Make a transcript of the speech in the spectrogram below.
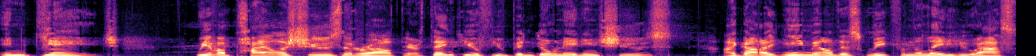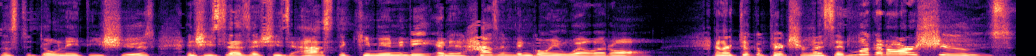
engage. We have a pile of shoes that are out there. Thank you if you've been donating shoes. I got an email this week from the lady who asked us to donate these shoes, and she says that she's asked the community and it hasn't been going well at all. And I took a picture and I said, Look at our shoes.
